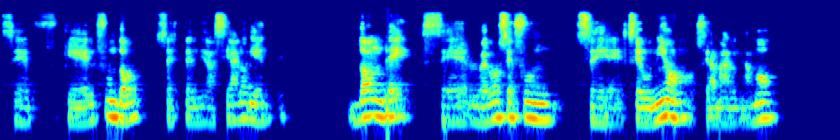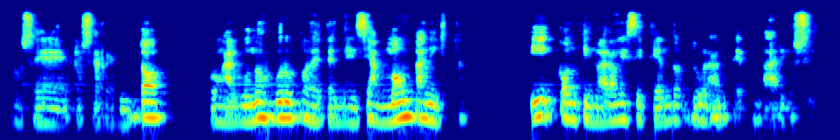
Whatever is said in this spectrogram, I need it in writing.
se que él fundó se extendió hacia el oriente, donde se, luego se, se, se, unió, se amalgamó o se, o se rejuntó con algunos grupos de tendencia montanista y continuaron existiendo durante varios siglos.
